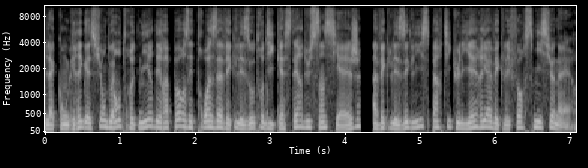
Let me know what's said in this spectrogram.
la congrégation doit entretenir des rapports étroits avec les autres dicastères du Saint-Siège, avec les églises particulières et avec les forces missionnaires.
